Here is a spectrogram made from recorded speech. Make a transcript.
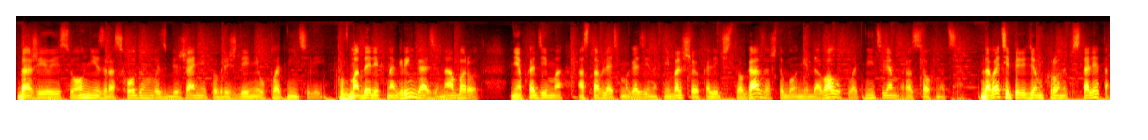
даже если он не израсходован в избежании повреждения уплотнителей. В моделях на грингазе наоборот, Необходимо оставлять в магазинах небольшое количество газа, чтобы он не давал уплотнителям рассохнуться. Давайте перейдем к хрону пистолета.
